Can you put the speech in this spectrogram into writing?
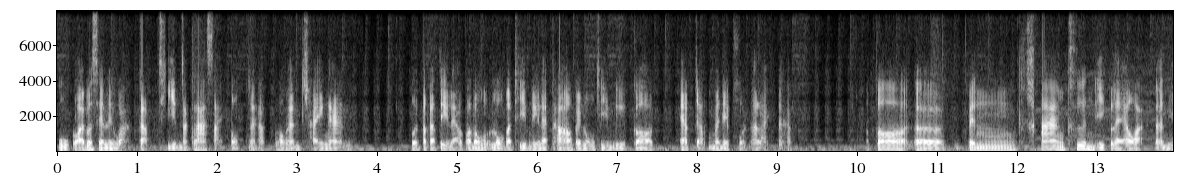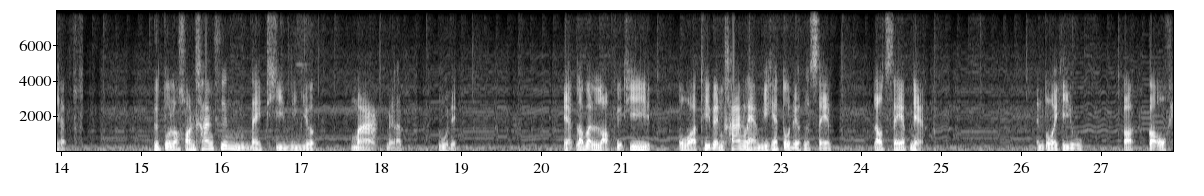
ผูกร้อยเปอร์เซ็นต์เลยว่ากับทีมนักล่าสายตบนะครับ เพราะงั้นใช้งานโดยปกติแล้วก็ต้องลงกับทีมนี้แหละ ถ้าเอาไปลงทีมอื่นก็แทบจะไม่ได้ผลอะไรนะครับ แล้วก็เออเป็นข้างขึ้นอีกแล้วอะอันเนี้ยคือตัวละครข้างขึ้นในทีมนี้เยอะมากนะครับ ดูดิ เนี่ยแล้วมันล็อกอยู่ที่ตัวที่เป็นข้างแรมมีแค่ตัวเดียวคือเซฟแล้วเซฟเนี่ยเป็นตัวฮิลก็ก็โอเค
